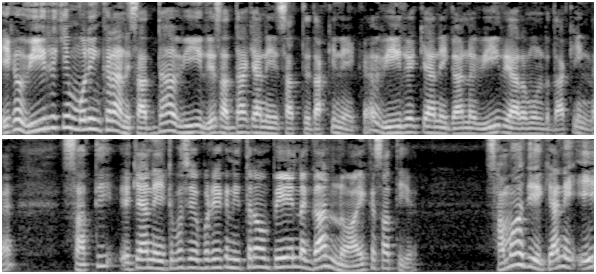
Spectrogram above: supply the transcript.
ඒක වීරියකින් මුලින් කරන්නේ. සද්ධා වීරිය. සද්ධා කියන්නේ සත්‍ය දකින්න එක. වීරිය කියන්නේ ගන්න වීරිය අරමුණට දකින්න. සති ඒ කියන්නේ ඊට පස්සේ ඔබට ඒක නිතරම පේන්න ගන්නවා. ඒක සතිය. සමාධිය කියන්නේ ඒ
